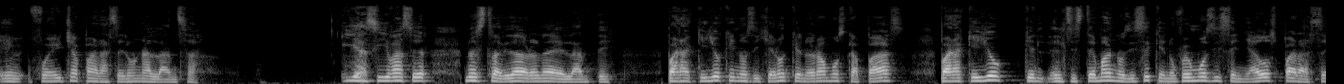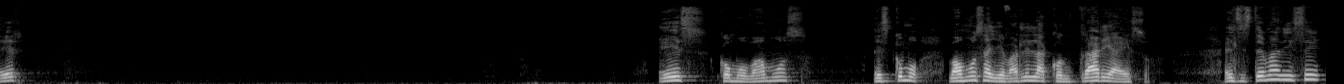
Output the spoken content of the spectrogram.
eh, fue hecha para hacer una lanza. Y así va a ser nuestra vida ahora en adelante. Para aquello que nos dijeron que no éramos capaz, para aquello que el sistema nos dice que no fuimos diseñados para hacer. Es como vamos, es como vamos a llevarle la contraria a eso. El sistema dice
